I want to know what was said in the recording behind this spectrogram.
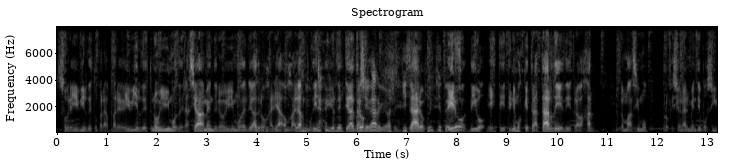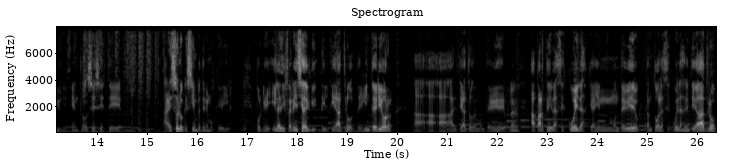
sobrevivir de esto para, para vivir de esto no vivimos desgraciadamente no vivimos del teatro ojalá ojalá pudiera vivir del Va teatro a llegar. Claro, ¿Quién- quién te pero dice? digo, este, tenemos que tratar de, de trabajar lo máximo profesionalmente posible. Entonces, este, a eso es lo que siempre tenemos que ir. Porque es la diferencia del, del teatro del interior a- a- a- al teatro de Montevideo. Claro. Aparte de las escuelas que hay en Montevideo, que están todas las escuelas de Ujú. teatro.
